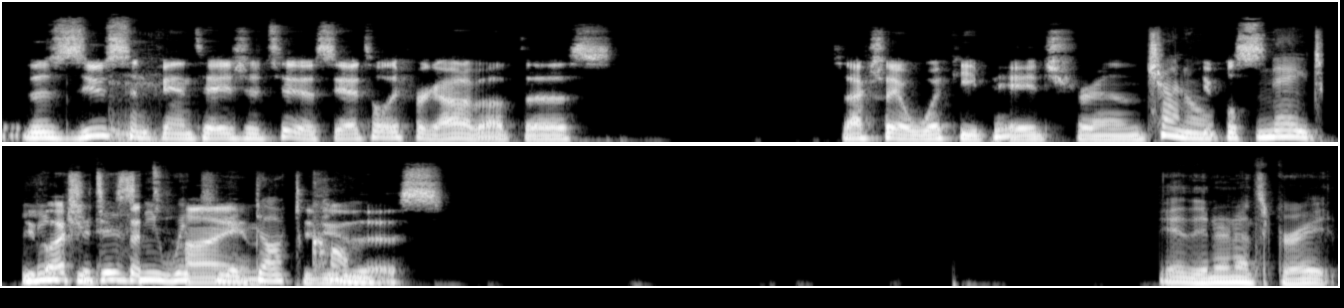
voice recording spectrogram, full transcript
There's Zeus in Fantasia too. See, I totally forgot about this. It's actually a wiki page for him. Channel People, s- Nate. people Link to actually take the time to do this. yeah, the internet's great.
